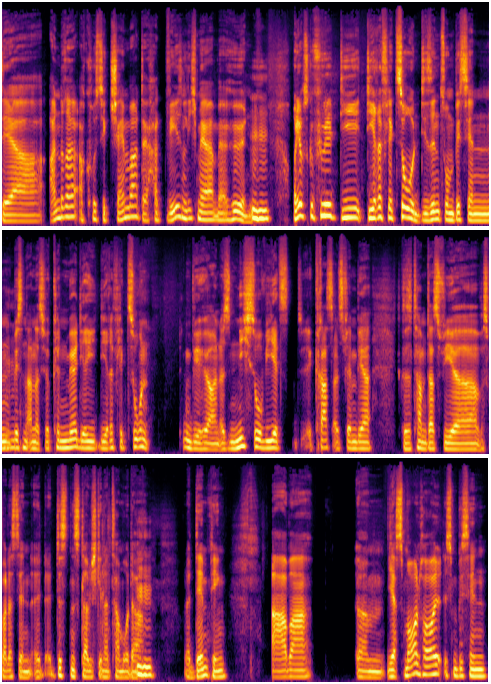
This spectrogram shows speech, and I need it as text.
der andere Acoustic Chamber, der hat wesentlich mehr, mehr Höhen. Mhm. Und ich habe das Gefühl, die, die Reflexionen, die sind so ein bisschen, Mhm. bisschen anders. Wir können mehr die, die Reflexion irgendwie hören. Also nicht so wie jetzt äh, krass, als wenn wir gesagt haben, dass wir, was war das denn, äh, Distance, glaube ich, genannt haben oder, Mhm. oder Damping. Aber ähm, ja, Small Hall ist ein bisschen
